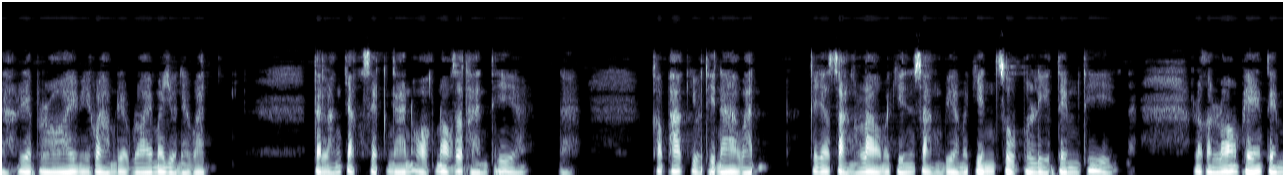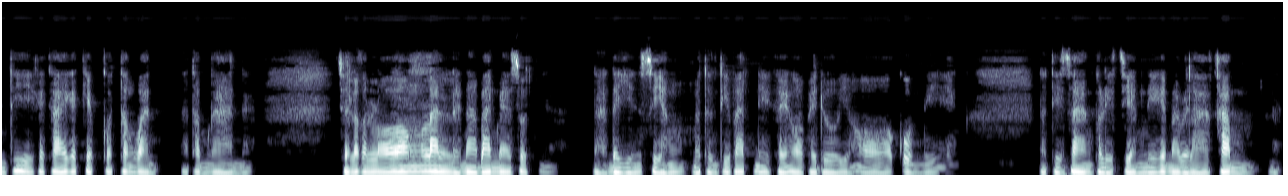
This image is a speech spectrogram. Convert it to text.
นะเรียบร้อยมีความเรียบร้อยมาอยู่ในวัด แต่หลังจากเสร็จงานออกนอกสถานที่ เขาพักอยู่ที่หน้าวัด ก็จะสั่งเหล้ามากินสั่งเบียร์มากินสูบบุหรี่เต็มที่ แล้วก็ร้องเพลงเต็มที่คล้ายๆกับเก็บกดทั้งวันนะทำงานนะเสร็จแล้วก็ร้องลั่นเลยหน้าบ้านแม่สุดนะได้ยินเสียงมาถึงที่วัดนี่เคยออกไปดูอย่างอ๋อกลุ่มนี้เองนะที่สร้างผลิตเสียงนี้ขึ้นมาเวลาค่ำนะ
